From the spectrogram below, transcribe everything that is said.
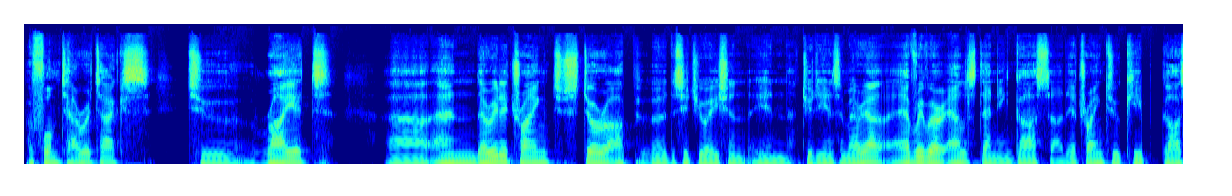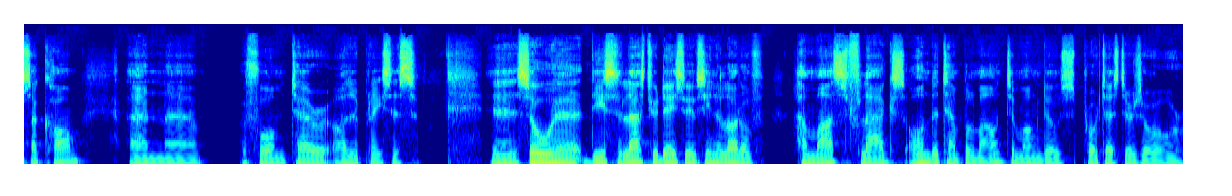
perform terror attacks, to riot, uh, and they're really trying to stir up uh, the situation in Judea and Samaria. Everywhere else than in Gaza, they're trying to keep Gaza calm and uh, perform terror other places. Uh, so uh, these last few days, we have seen a lot of Hamas flags on the Temple Mount among those protesters or, or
